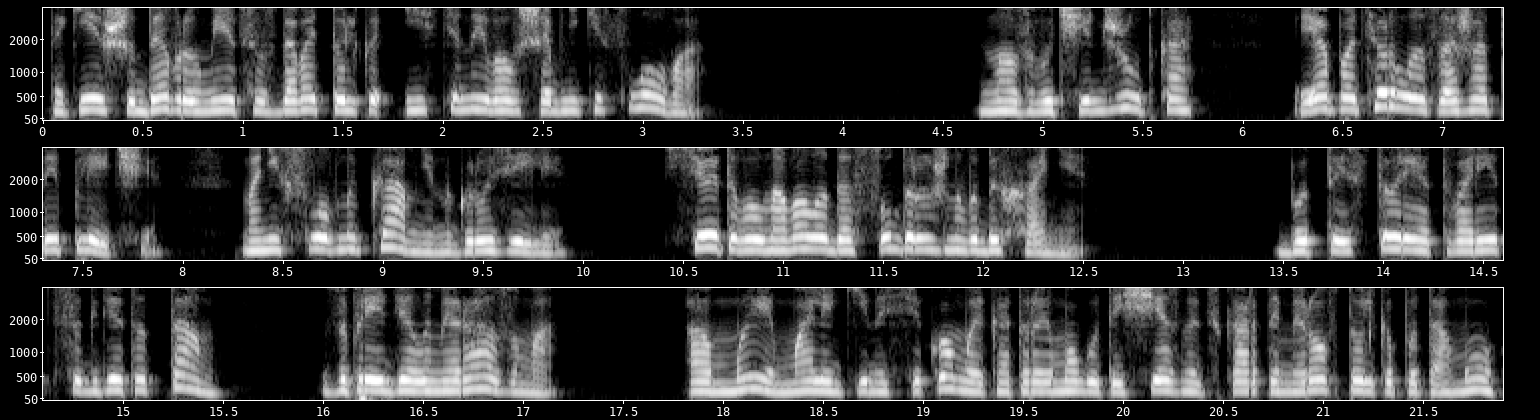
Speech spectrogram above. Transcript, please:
Такие шедевры умеют создавать только истинные волшебники слова. Но звучит жутко. Я потерла зажатые плечи. На них словно камни нагрузили. Все это волновало до судорожного дыхания. Будто история творится где-то там, за пределами разума, а мы — маленькие насекомые, которые могут исчезнуть с карты миров только потому,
